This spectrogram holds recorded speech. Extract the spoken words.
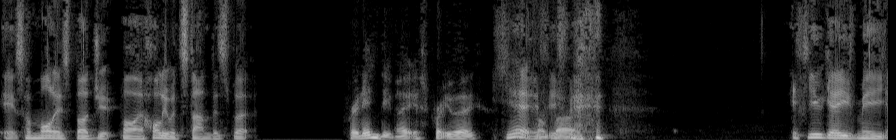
it's a modest budget by Hollywood standards, but For an indie, mate, it's pretty big. yeah, it's if, if, if you gave me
